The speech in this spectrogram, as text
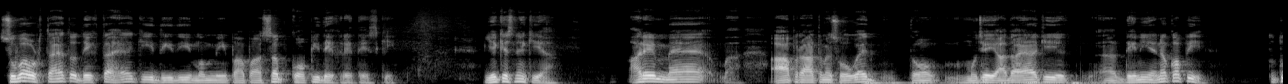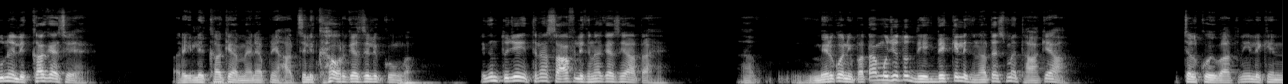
सुबह उठता है तो देखता है कि दीदी, मम्मी, पापा सब कॉपी देख रहे थे इसकी। ये किसने किया? अरे, मैं, आप रात में सो गए तो मुझे याद आया कि देनी है ना कॉपी तो तूने लिखा कैसे है? अरे लिखा क्या? मैंने अपने हाथ से लिखा और कैसे लिखूँगा? लेकिन तुझे इतना साफ़ लिखना कैसे आता है? आ, मेरे को नहीं पता मुझे तो देख देख के लिखना था इसमें था क्या? चल कोई बात नहीं लेकिन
